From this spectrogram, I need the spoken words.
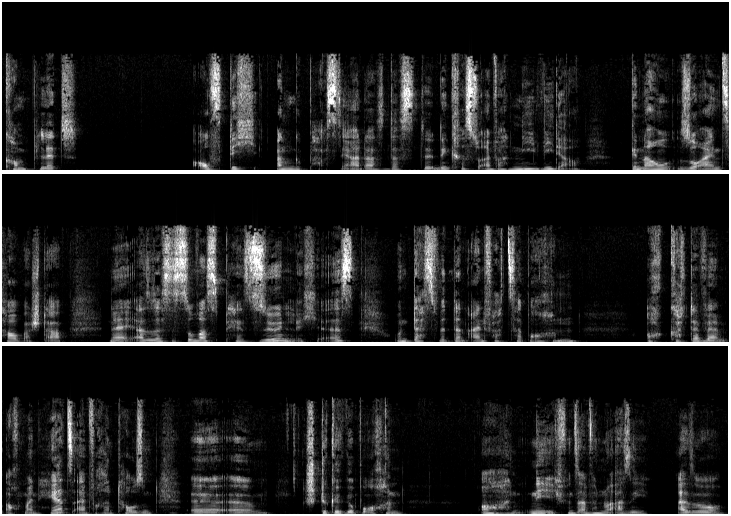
komplett auf dich angepasst, ja, das, das, den kriegst du einfach nie wieder. Genau so einen Zauberstab. Ne? Also das ist sowas Persönliches und das wird dann einfach zerbrochen. Oh Gott, da wäre auch mein Herz einfach in tausend äh, ähm, Stücke gebrochen. Oh, nee, ich finde es einfach nur assi. Also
